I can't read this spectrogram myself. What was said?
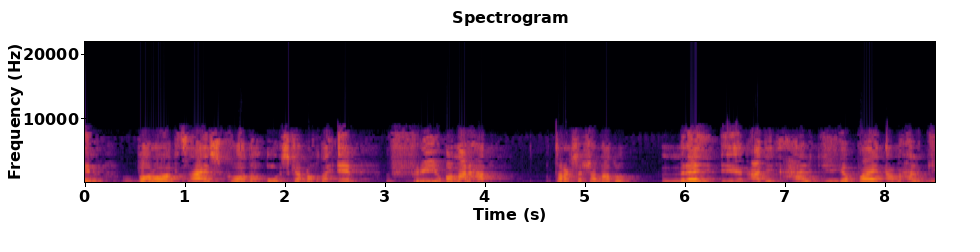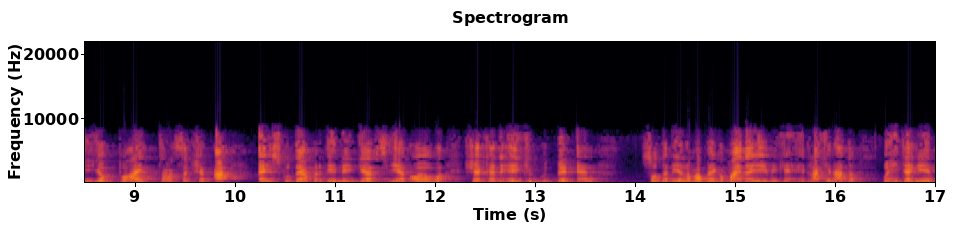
in blog sizekooda uu iska noqdo free oo macnaha transactionadu malaayi hal gigabyte ama hal gigabyte transaction ah ay isku dayaan inay gaarsiiyaan oo sheekadii ay ka gudbeen soddon iyo laba megabyte ayay iminka ahayd. Laakiin hadda waxay taagan yihiin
